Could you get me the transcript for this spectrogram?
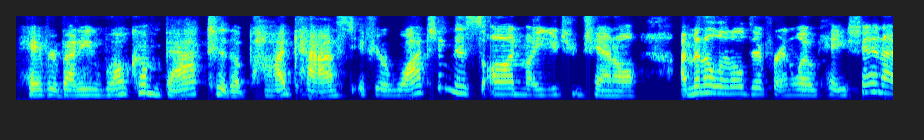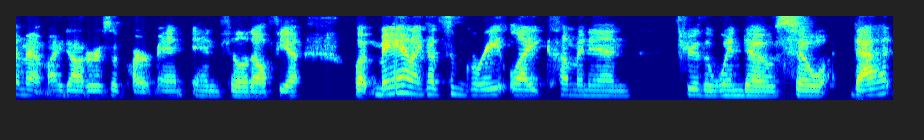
Hey, everybody, welcome back to the podcast. If you're watching this on my YouTube channel, I'm in a little different location. I'm at my daughter's apartment in Philadelphia, but man, I got some great light coming in through the window. So that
